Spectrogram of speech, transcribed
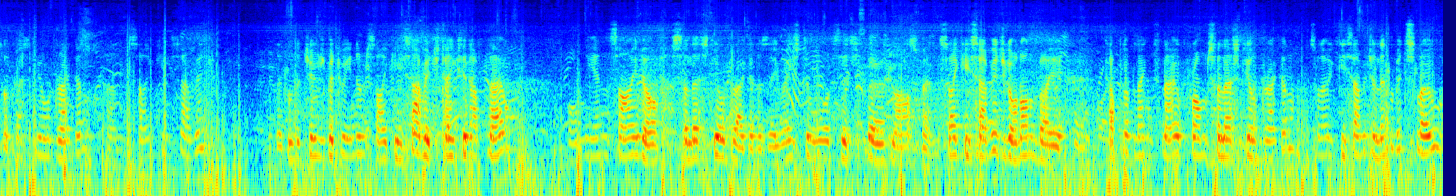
Celestial Dragon and Psyche Savage. Little to choose between them. Psyche Savage takes it up now on the inside of Celestial Dragon as they race towards this third last fence. Psyche Savage gone on by a couple of lengths now from Celestial Dragon. Psyche Savage a little bit slow.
